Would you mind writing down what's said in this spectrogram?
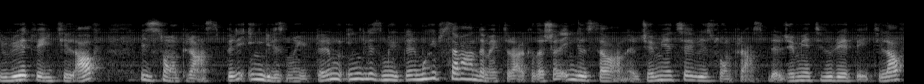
hürriyet ve itilaf, Wilson prensipleri, İngiliz muhipleri. İngiliz muhipleri muhip seven demektir arkadaşlar. İngiliz sevenleri cemiyeti, Wilson prensipleri, cemiyeti, hürriyet ve itilaf.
